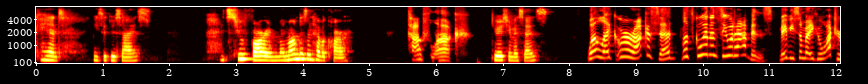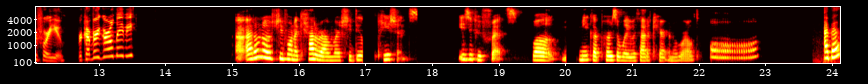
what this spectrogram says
Can't, Izuku sighs. It's too far, and my mom doesn't have a car, Tough luck. Kirishima says. Well, like Uraraka said, let's go in and see what happens. Maybe somebody can watch her for you. Recovery girl, maybe? I, I don't know if she'd want a cat around where she deals with patients. Izuku frets, while Mika purrs away without a care in the world. I bet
